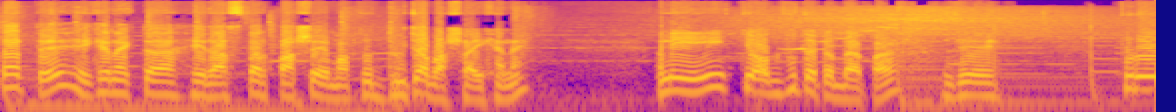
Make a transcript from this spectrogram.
হাঁটতে এখানে একটা এই রাস্তার পাশে মাত্র দুইটা বাসা এখানে। মানে কি অদ্ভুত একটা ব্যাপার যে পুরো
